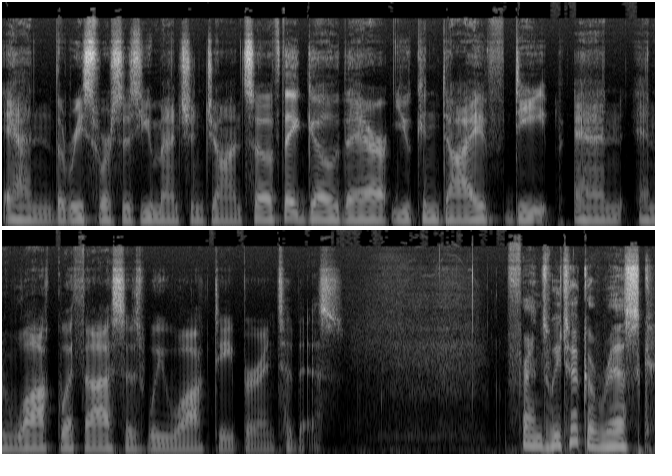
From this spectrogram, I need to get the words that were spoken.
and the resources you mentioned, John. So if they go there, you can dive deep and and walk with us as we walk deeper into this. Friends, we took a risk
